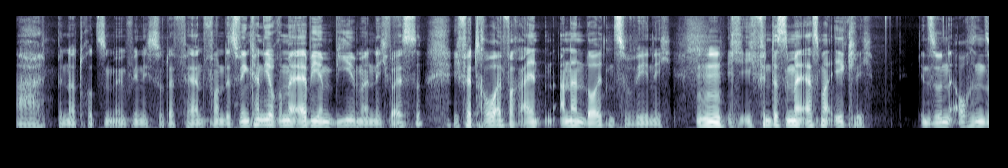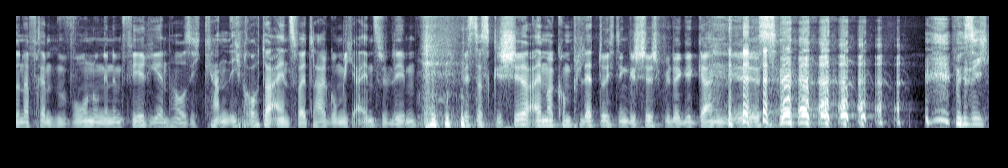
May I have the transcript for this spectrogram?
Ah, ich bin da trotzdem irgendwie nicht so der Fan von. Deswegen kann ich auch immer Airbnb immer nicht, weißt du? Ich vertraue einfach ein, anderen Leuten zu wenig. Ich, ich finde das immer erstmal eklig. In so, auch in so einer fremden Wohnung, in einem Ferienhaus. Ich kann, ich brauche da ein, zwei Tage, um mich einzuleben, bis das Geschirr einmal komplett durch den Geschirrspüler gegangen ist. bis ich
